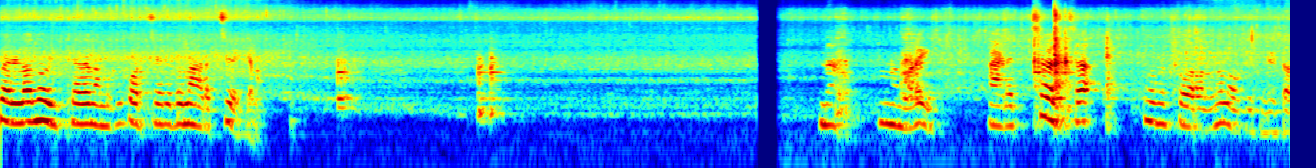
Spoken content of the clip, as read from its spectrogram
വെള്ളമൊന്നും ഒഴിക്കാതെ നമുക്ക് കുറച്ച് നേരം ഇതൊന്ന് അടച്ചു വെക്കണം. നമ്മളെ അടച്ചു വെച്ച ഒന്ന് തുറന്ന് നോക്കിയിട്ടുണ്ട് കേട്ടോ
